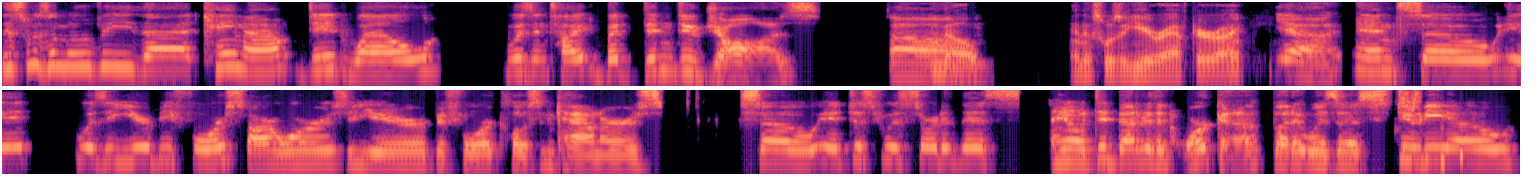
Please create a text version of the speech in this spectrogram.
this was a movie that came out, did well, was entitled, but didn't do Jaws. Um, No. And this was a year after, right? Yeah, and so it was a year before Star Wars, a year before Close Encounters. So it just was sort of this, you know, it did better than Orca, but it was a studio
